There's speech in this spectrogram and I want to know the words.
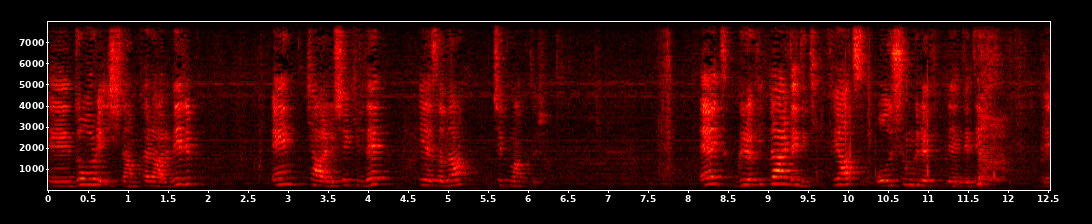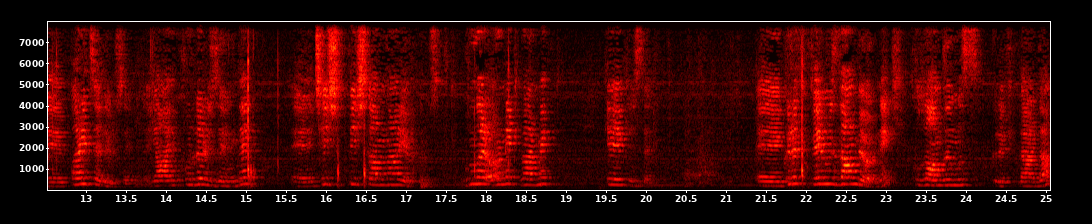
e, doğru işlem karar verip en karlı şekilde piyasada çıkmaktır. Evet, grafikler dedik. Fiyat oluşum grafikleri dedik. E, pariteler üzerinde, yani kurlar üzerinde e, çeşitli işlemler yapıyoruz. Bunlara örnek vermek gerekirse. E, grafiklerimizden bir örnek, kullandığımız grafiklerden.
